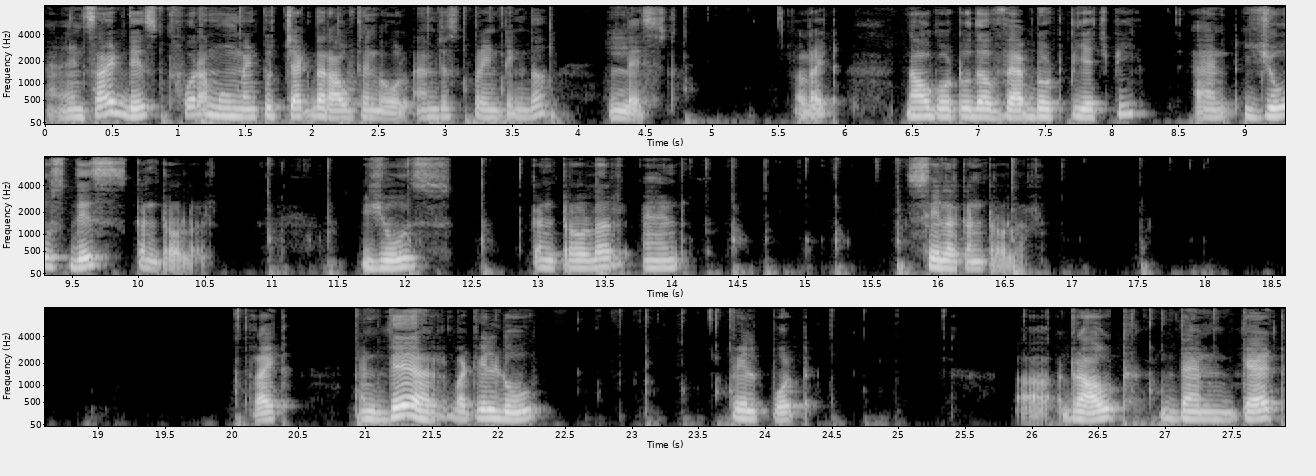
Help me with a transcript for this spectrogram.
And inside this for a moment to check the routes and all i'm just printing the list. All right now go to the web.php and use this controller. Use controller and seller controller. Right? And there what we'll do we'll put uh, route then get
